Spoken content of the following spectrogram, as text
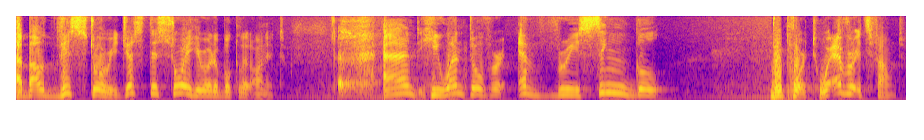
about this story, just this story, he wrote a booklet on it. And he went over every single report, wherever it's found.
